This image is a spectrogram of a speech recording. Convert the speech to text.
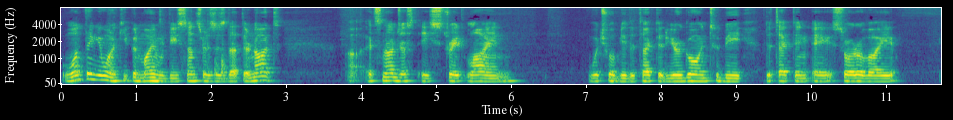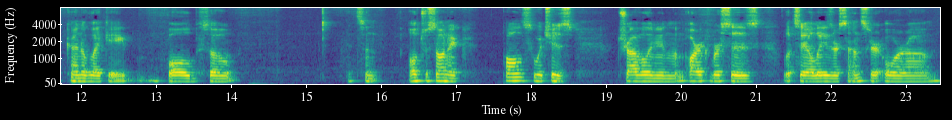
One thing you want to keep in mind with these sensors is that they're not uh, it's not just a straight line which will be detected. You're going to be detecting a sort of a kind of like a bulb. So it's an ultrasonic pulse which is traveling in an arc versus let's say a laser sensor or um,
